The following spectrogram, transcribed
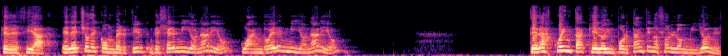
que decía, el hecho de convertir, de ser millonario, cuando eres millonario, te das cuenta que lo importante no son los millones,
